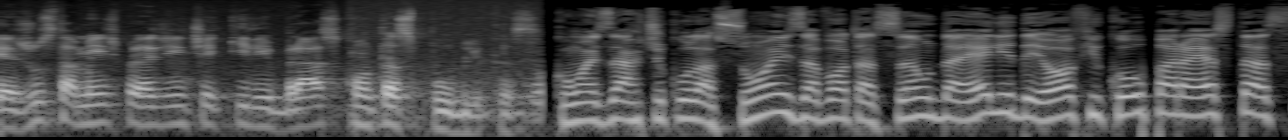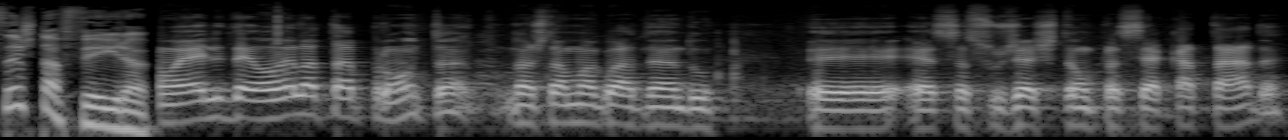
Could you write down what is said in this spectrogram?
que é justamente para a gente equilibrar as contas públicas. Com as articulações, a votação da LDO ficou para esta sexta-feira. A LDO ela está pronta, nós estamos aguardando é, essa sugestão para ser acatada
